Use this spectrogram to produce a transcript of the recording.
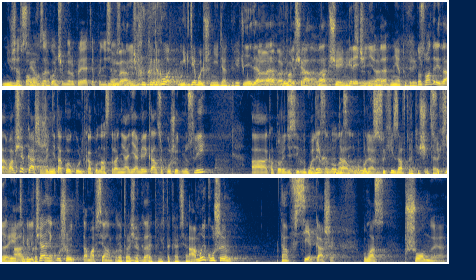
нижнюю Сейчас, по-моему, так. закончим мероприятие, понесем Да. гречку. Так вот, нигде больше не едят гречку. Не едят, да? да, В других Вообще, странах, да? вообще имеется Гречи виду, нет, да, да? нету гречи. Ну смотри, да, вообще каша же не такой культ, как у нас в стране. Они, американцы, кушают мюсли, а, которые действительно У них, полезны, но у нас да, они у них популярны. сухие завтраки считаются Сухие. А этим. англичане как- кушают там овсянку, Это вообще например, да? какая-то у них такая овсянка. А мы кушаем там все каши. У нас пшенная,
